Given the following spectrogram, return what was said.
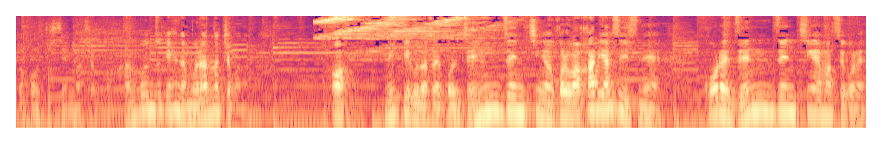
ちょっと放置してみましょうか。半分漬け変なムラになっちゃうかな。あ見てください。これ全然違う。これ分かりやすいですね。これ全然違いますよこれ。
